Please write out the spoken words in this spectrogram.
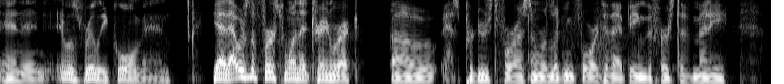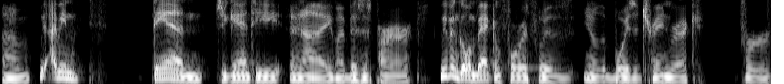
and, and it was really cool, man. Yeah, that was the first one that Trainwreck uh, has produced for us, and we're looking forward to that being the first of many. Um, I mean, Dan Giganti and I, my business partner, we've been going back and forth with you know the boys at Trainwreck for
